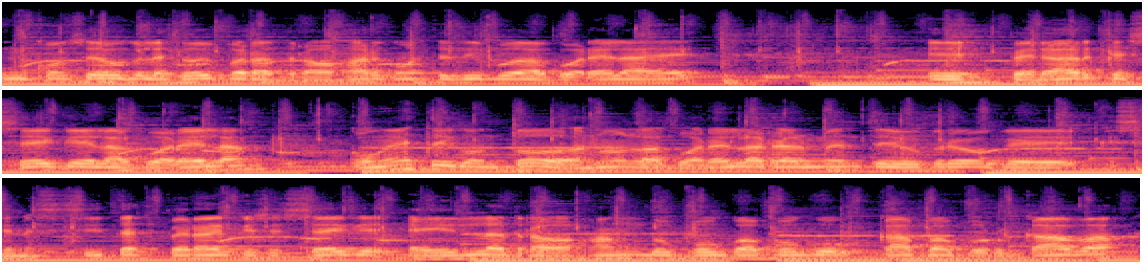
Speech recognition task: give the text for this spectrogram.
Un consejo que les doy para trabajar con este tipo de acuarela es esperar que seque la acuarela con esta y con todas, ¿no? La acuarela realmente yo creo que, se necesita esperar que se seque e irla trabajando poco a poco, capa por capa,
